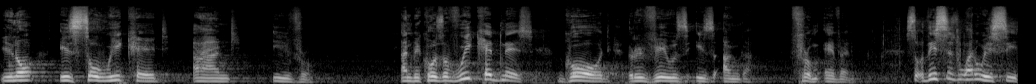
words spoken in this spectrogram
you know, is so wicked and evil. And because of wickedness, God reveals his anger from heaven. So, this is what we see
